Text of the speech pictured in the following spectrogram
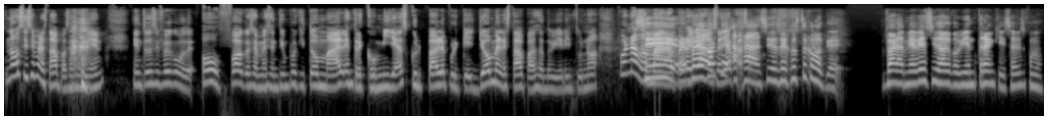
No, sí, sí me la estaba pasando bien. Y entonces sí fue como de, oh, fuck, o sea, me sentí un poquito mal, entre comillas, culpable porque yo me la estaba pasando bien y tú no. Fue una Sí, mamada, pero, ya, o aparte, sea, ya pasó. ajá, sí, o sea, justo como que para mí había sido algo bien tranqui, ¿sabes? Como,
